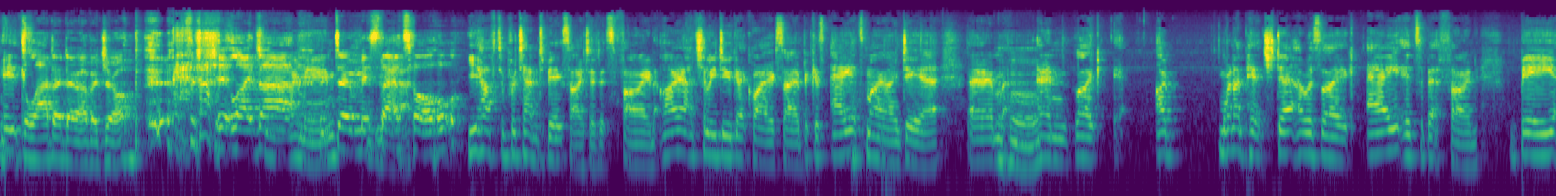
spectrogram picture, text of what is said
It's Glad I don't have a job shit like know that. what I mean? Don't miss that at all. you have to pretend to be excited. It's fine. I actually do get quite excited because a it's my idea, um, Mm-hmm. and like I when I pitched it, I was like, a it's a bit fun. B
